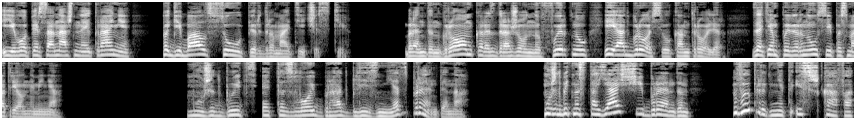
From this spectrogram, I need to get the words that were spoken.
Его персонаж на экране погибал супер драматически. Брэндон громко, раздраженно фыркнул и отбросил контроллер, затем повернулся и посмотрел на меня. «Может быть, это злой брат-близнец Брэндона? Может быть, настоящий Брэндон выпрыгнет из шкафа,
